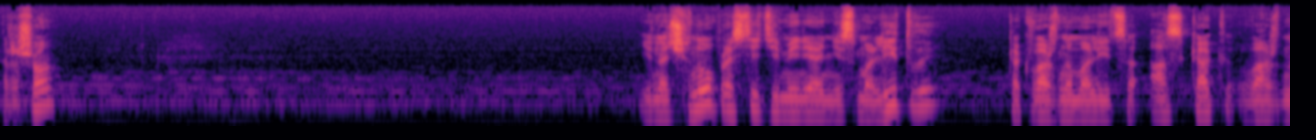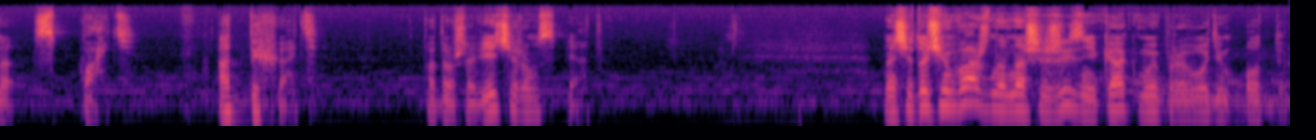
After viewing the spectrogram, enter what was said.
Хорошо? И начну, простите меня, не с молитвы, как важно молиться, а как важно спать, отдыхать, потому что вечером спят. Значит, очень важно в нашей жизни, как мы проводим отдых.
